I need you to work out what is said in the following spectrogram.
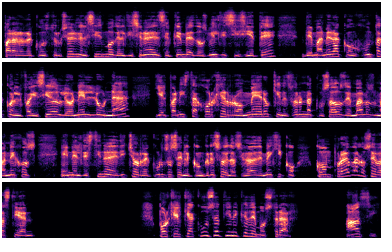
para la Reconstrucción en el sismo del 19 de septiembre de 2017 de manera conjunta con el fallecido Leonel Luna y el panista Jorge Romero, quienes fueron acusados de malos manejos en el destino de dichos recursos en el Congreso de la Ciudad de México. Compruébalo, Sebastián. Porque el que acusa tiene que demostrar. Ah, sí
